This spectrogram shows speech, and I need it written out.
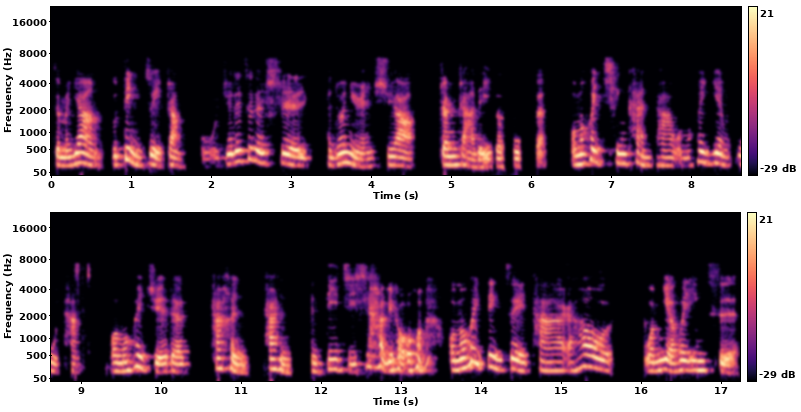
怎么样不定罪丈夫？我觉得这个是很多女人需要挣扎的一个部分。我们会轻看他，我们会厌恶他，我们会觉得他很他很。很低级下流，我们会定罪他，然后我们也会因此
